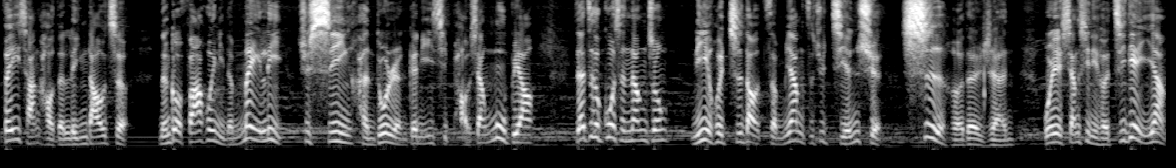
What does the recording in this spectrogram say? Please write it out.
非常好的领导者，能够发挥你的魅力，去吸引很多人跟你一起跑向目标。在这个过程当中，你也会知道怎么样子去拣选适合的人。我也相信你和机电一样，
